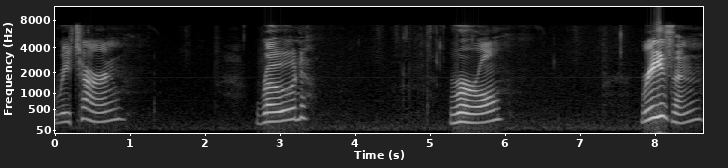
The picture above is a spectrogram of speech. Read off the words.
return, road, rural, reason,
